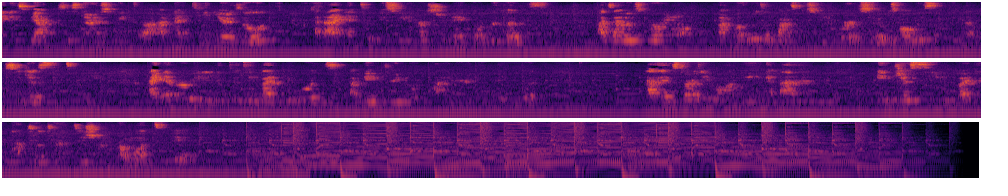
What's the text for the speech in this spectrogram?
name is Bianca Cisneros Wynter. I'm 19 years old and I entered Miss Universe Jamaica because as I was growing up, my mother was a past Miss so it was always something that was suggested to me. I never really looked at it like it was a big dream of mine or anything, but I started modeling and it just seemed like a natural transition from one to the other.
